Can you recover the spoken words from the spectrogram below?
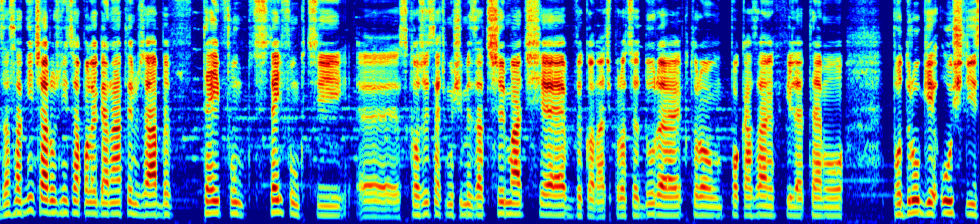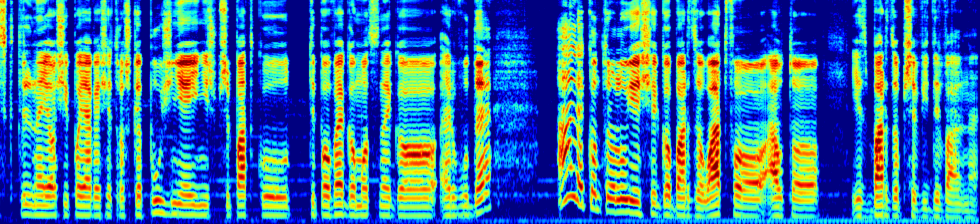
Zasadnicza różnica polega na tym, że aby tej z tej funkcji e, skorzystać, musimy zatrzymać się, wykonać procedurę, którą pokazałem chwilę temu. Po drugie, uślizg tylnej osi pojawia się troszkę później niż w przypadku typowego mocnego RWD, ale kontroluje się go bardzo łatwo. Auto jest bardzo przewidywalne.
